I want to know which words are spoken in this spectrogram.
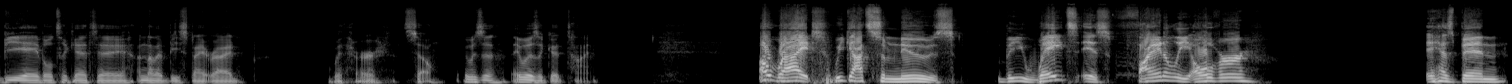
be able to get a another Beast Night ride with her. So it was a it was a good time. All right, we got some news. The wait is finally over. It has been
